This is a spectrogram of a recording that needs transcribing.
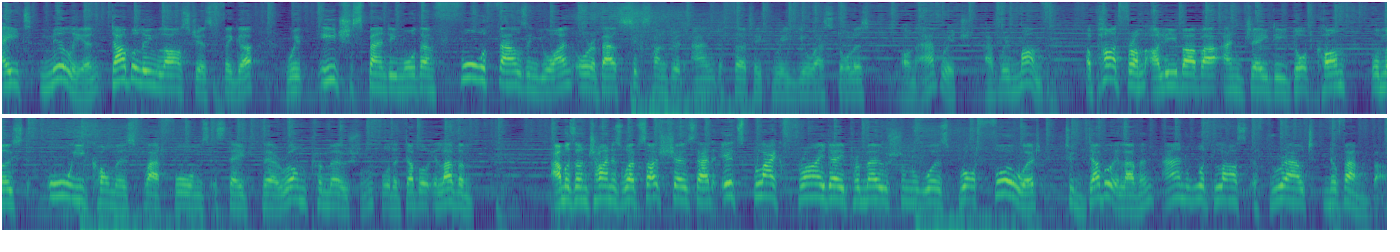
8 million, doubling last year's figure, with each spending more than 4,000 yuan or about 633 US dollars on average every month. Apart from Alibaba and JD.com, almost all e-commerce platforms staged their own promotion for the Double Eleven. Amazon China's website shows that its Black Friday promotion was brought forward to Double 11 and would last throughout November.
